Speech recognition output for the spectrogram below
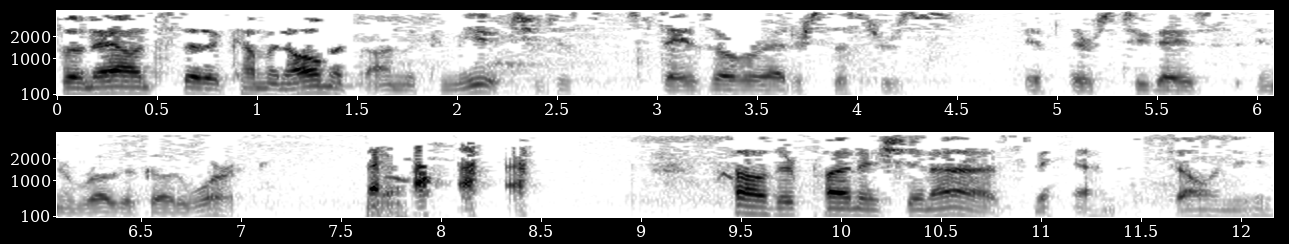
So now instead of coming home on the commute, she just stays over at her sister's if there's two days in a row to go to work. oh, they're punishing us, man. I'm telling you.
